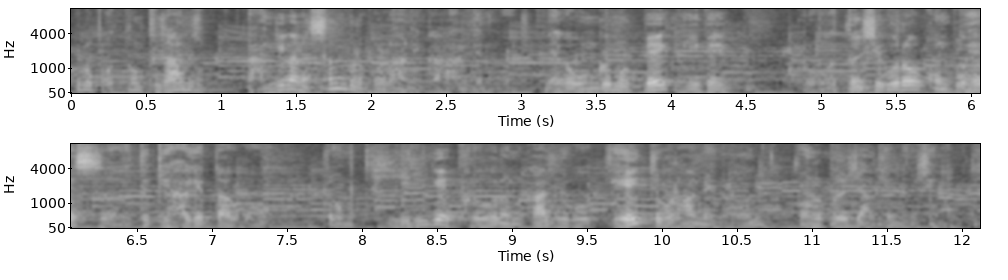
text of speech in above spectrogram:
그리고 보통 투자하면서 단기간에 성분을 보려 하니까 안 되는 거죠. 내가 원금은 100, 200, 그리고 어떤 식으로 공부해서 어떻게 하겠다고 좀 길게 프로그램을 가지고 계획적으로 하면은 돈을 벌지 않겠나 그렇게 생각합니다.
